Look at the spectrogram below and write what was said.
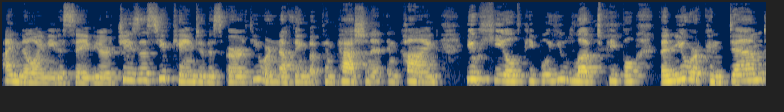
I know I need a savior. Jesus, you came to this earth. You were nothing but compassionate and kind. You healed people. You loved people. Then you were condemned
